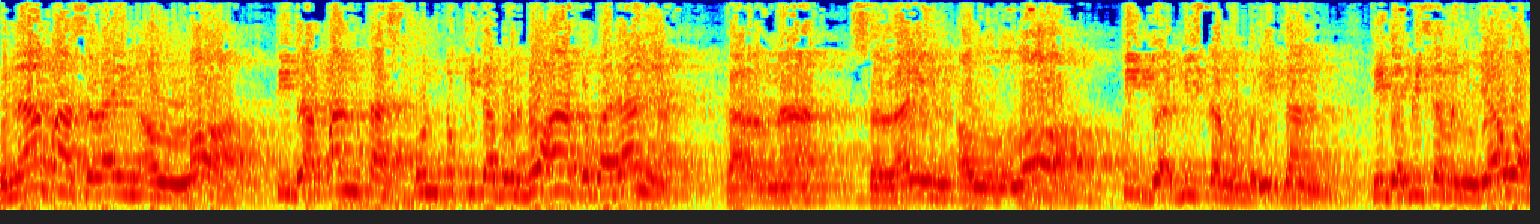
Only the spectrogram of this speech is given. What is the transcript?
Kenapa selain Allah tidak pantas untuk kita berdoa kepadanya? Karena selain Allah tidak bisa memberikan, tidak bisa menjawab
